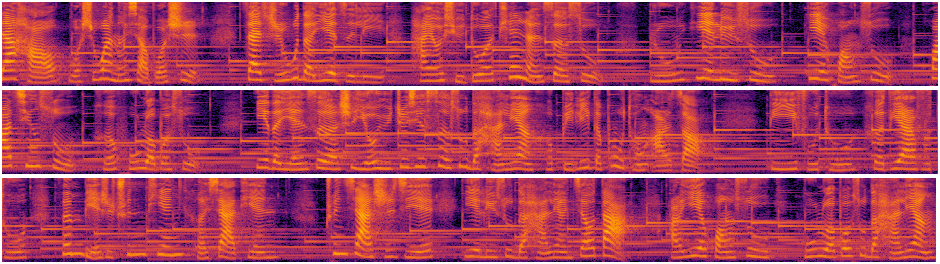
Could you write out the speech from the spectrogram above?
大家好，我是万能小博士。在植物的叶子里含有许多天然色素，如叶绿素、叶黄素、花青素和胡萝卜素。叶的颜色是由于这些色素的含量和比例的不同而造。第一幅图和第二幅图分别是春天和夏天。春夏时节，叶绿素的含量较大，而叶黄素。胡萝卜素的含量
